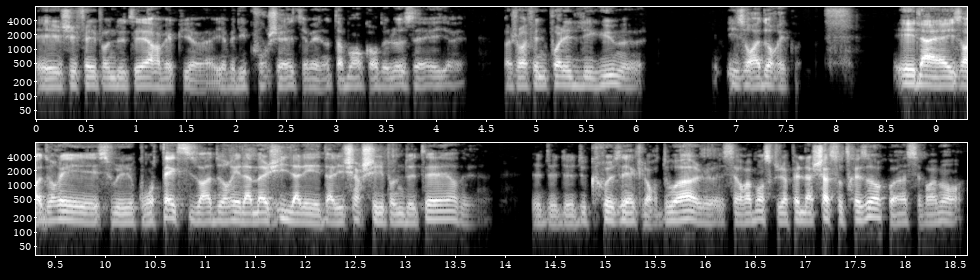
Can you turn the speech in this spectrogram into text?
Et j'ai fait les pommes de terre avec, il y avait des courgettes, il y avait notamment encore de l'oseille. J'aurais fait une poêlée de légumes. Ils ont adoré, quoi. Et là, ils ont adoré, si vous voulez, le contexte, ils ont adoré la magie d'aller, d'aller chercher les pommes de terre, de, de, de, creuser avec leurs doigts. C'est vraiment ce que j'appelle la chasse au trésor, quoi. C'est vraiment,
